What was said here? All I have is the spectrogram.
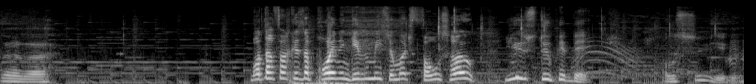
There, there. What the fuck is the point in giving me so much false hope? You stupid bitch. I'll sue you.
